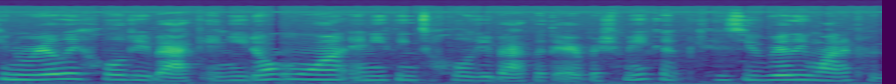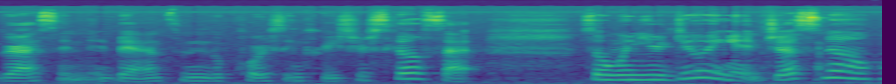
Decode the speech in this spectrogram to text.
can really hold you back and you don't want anything to hold you back with airbrush makeup because you really want to progress and advance and of course increase your skill set. So when you're doing it, just know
